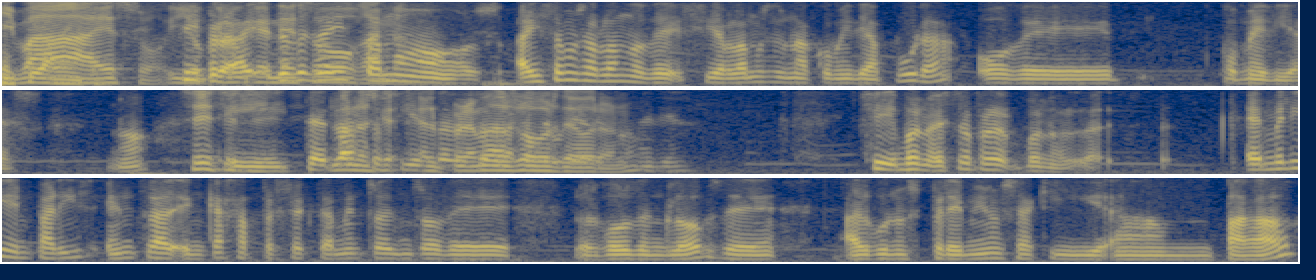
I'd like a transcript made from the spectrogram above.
y va a eso. Y Sí, yo pero creo ahí, que en entonces eso ahí gana. estamos, ahí estamos hablando de si hablamos de una comedia pura o de comedias, ¿no? Sí, sí, Y sí. Bueno, es que el problema de los Globos de Oro, ¿no? comedia. Sí, bueno, esto, bueno, la- Emily en París entra, encaja perfectamente dentro de los Golden Globes, de algunos premios aquí am, pagados.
